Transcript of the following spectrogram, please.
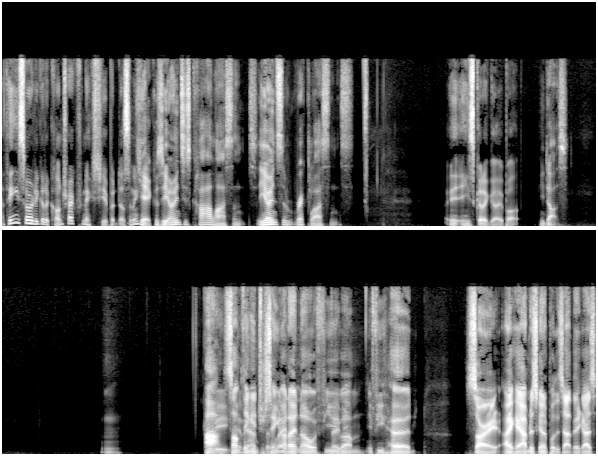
I think he's already got a contract for next year, but doesn't he? Yeah, because he owns his car license. He owns the rec license. He- He's got to go, but He does. mm. Ah, be something announced interesting. I don't know if you maybe. um if you heard. Sorry. Okay, I'm just going to put this out there, guys.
